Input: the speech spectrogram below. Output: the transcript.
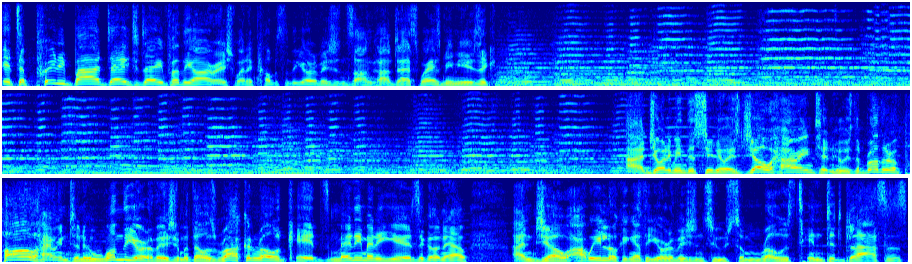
It's a pretty bad day today for the Irish when it comes to the Eurovision Song Contest. Where's me music? And joining me in the studio is Joe Harrington, who is the brother of Paul Harrington, who won the Eurovision with those rock and roll kids many, many years ago now. And Joe, are we looking at the Eurovision through some rose tinted glasses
